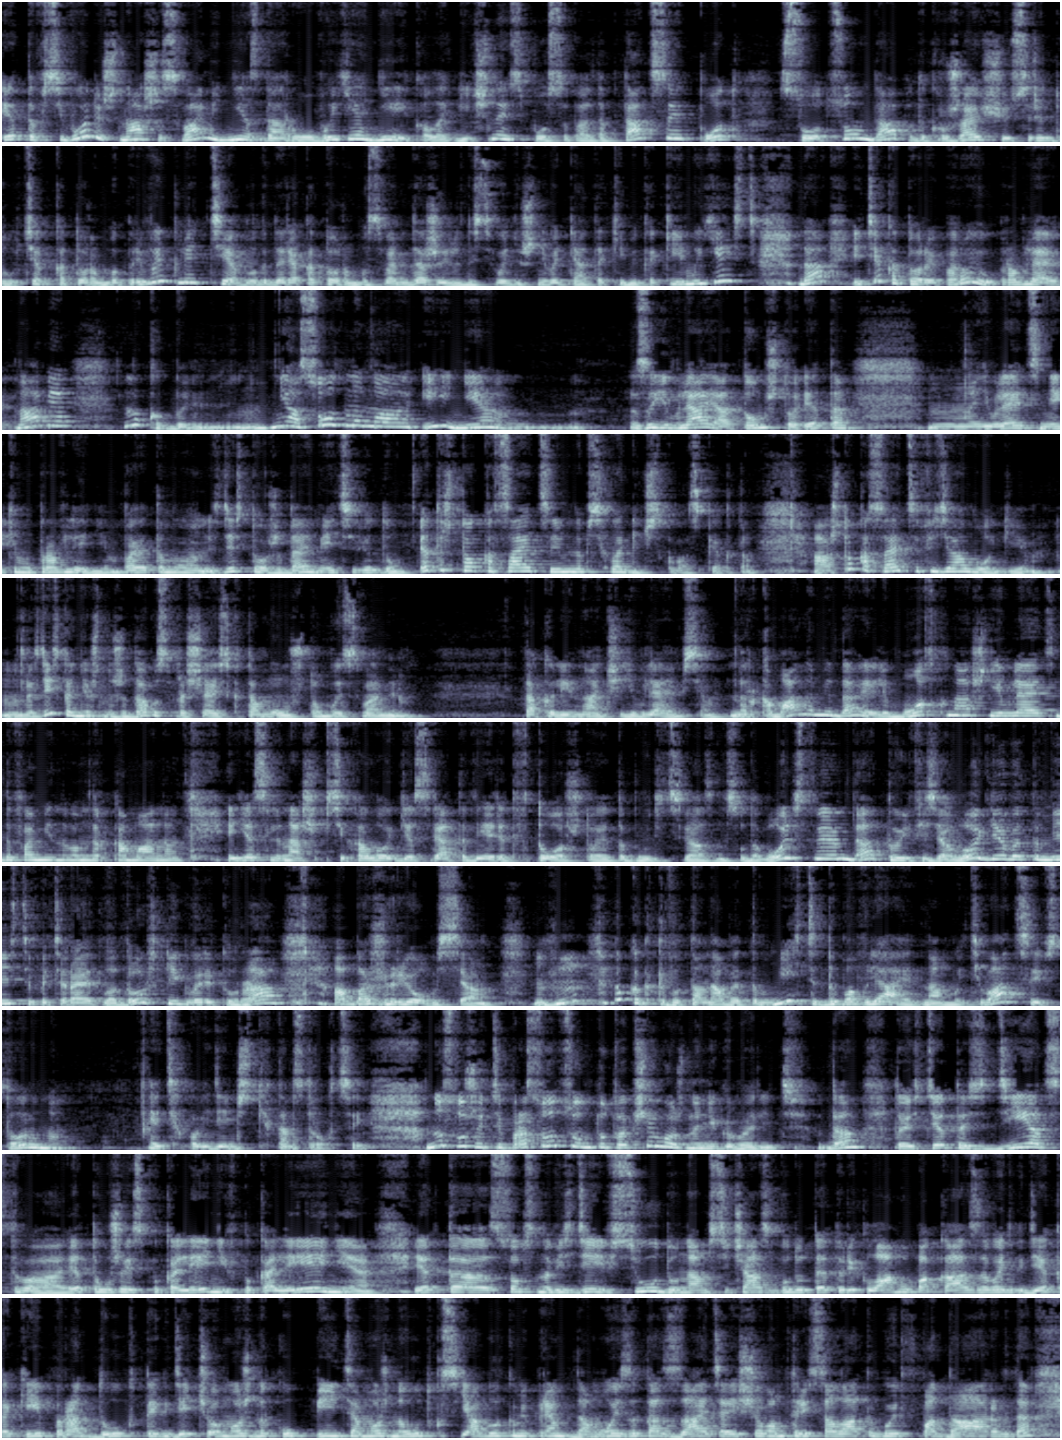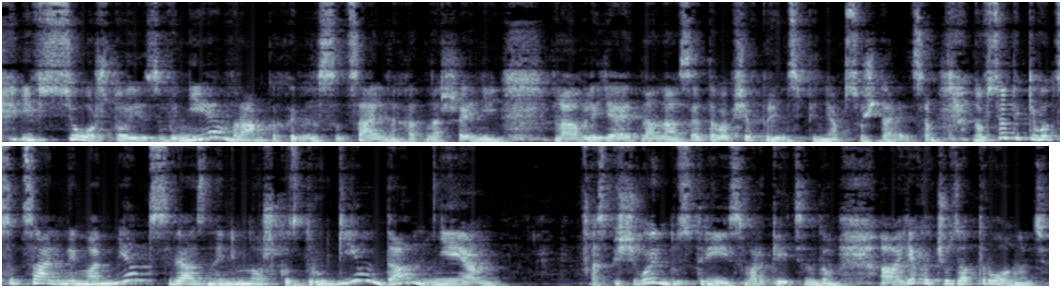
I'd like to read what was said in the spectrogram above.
Это всего лишь наши с вами нездоровые, неэкологичные способы адаптации под социум, да, под окружающую среду. Те, к которым мы привыкли, те, благодаря которым мы с вами дожили до сегодняшнего дня такими, какие мы есть, да, и те, которые порой управляют нами, ну, как бы неосознанно и не заявляя о том, что это является неким управлением. Поэтому здесь тоже, да, имейте в виду. Это что касается именно психологического аспекта. А что касается физиологии. Здесь, конечно же, да, возвращаясь к тому, что мы с вами так или иначе являемся наркоманами, да, или мозг наш является дофаминовым наркоманом. И если наша психология свято верит в то, что это будет связано с удовольствием, да, то и физиология в этом месте потирает ладошки и говорит «Ура! Обожремся!» угу. Ну, как-то вот она в этом месте добавляет нам мотивации в сторону этих поведенческих конструкций. Ну, слушайте, про социум тут вообще можно не говорить, да? То есть это с детства, это уже из поколений в поколение, это, собственно, везде и всюду нам сейчас будут эту рекламу показывать, где какие продукты, где что можно купить, а можно утку с яблоками прям домой заказать, а еще вам три салата будет в подарок, да? И все, что извне в рамках именно социальных отношений а, влияет на нас, это вообще в принципе не обсуждается. Но все-таки вот социальный момент, связанный немножко с другим, да, не с пищевой индустрией, с маркетингом, а, я хочу затронуть.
